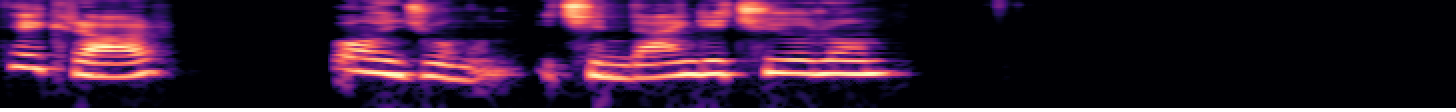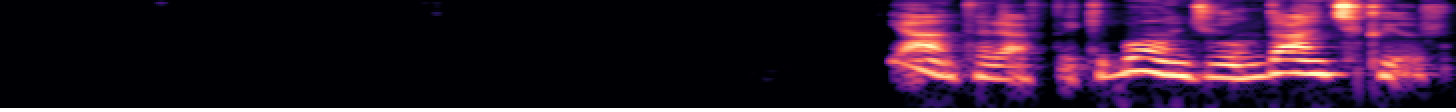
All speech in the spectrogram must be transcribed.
Tekrar boncuğumun içinden geçiyorum. Yan taraftaki boncuğumdan çıkıyorum.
